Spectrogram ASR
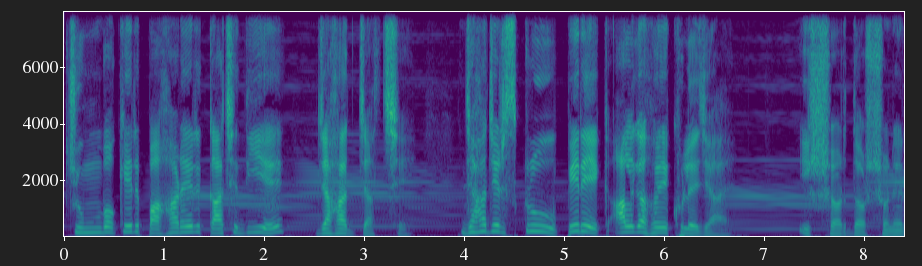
চুম্বকের পাহাড়ের কাছ দিয়ে জাহাজ যাচ্ছে। জাহাজের স্ক্রু, পেরেক আলগা হয়ে খুলে যায়। ঈশ্বর দর্শনের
